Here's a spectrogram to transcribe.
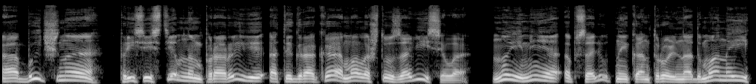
Обычно при системном прорыве от игрока мало что зависело, но имея абсолютный контроль над маной,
